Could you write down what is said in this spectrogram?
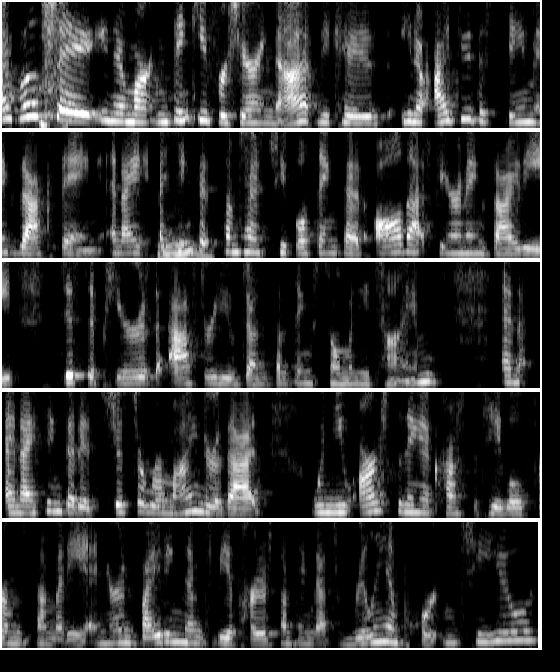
I will say, you know, Martin, thank you for sharing that because, you know, I do the same exact thing. And I, I think that mm. sometimes people think that all that fear and anxiety disappears after you've done something so many times. And and I think that it's just a reminder that when you are sitting across the table from somebody and you're inviting them to be a part of something that's really important to you,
